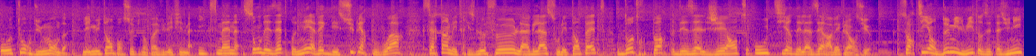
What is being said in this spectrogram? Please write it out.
autour du monde. Les mutants, pour ceux qui n'ont pas vu les films X-Men, sont des êtres nés avec des super pouvoirs. Certains maîtrisent le feu, la glace ou les tempêtes, d'autres portent des ailes géantes ou tirent des lasers avec leurs yeux. Sorti en 2008 aux États-Unis,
